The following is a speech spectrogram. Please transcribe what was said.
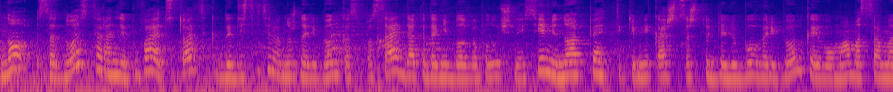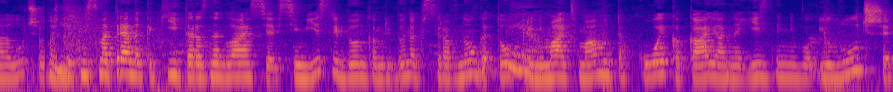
Но, с одной стороны, бывают ситуации, когда действительно нужно ребенка спасать, да, когда неблагополучные семьи, но опять-таки, мне кажется, что для любого ребенка его мама самая лучшая. Может быть, несмотря на какие-то разногласия в семье с ребенком, ребенок все равно готов принимать маму такой, какая она есть для него. И лучше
